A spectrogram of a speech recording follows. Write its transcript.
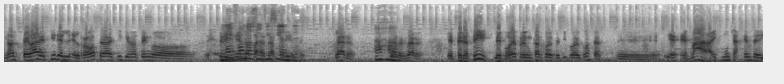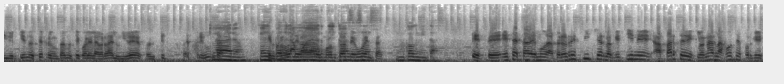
no te va a decir el, robot te va a decir que no tengo no hay fondos suficientes. Claro claro claro. Eh, pero sí le podés preguntar todo ese tipo de cosas. Eh, es más hay mucha gente divirtiéndose preguntándose cuál es la verdad del universo claro que después de la muerte un montón de vueltas. incógnitas. Este, esa está de moda pero el Red lo que tiene aparte de clonar las voces porque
